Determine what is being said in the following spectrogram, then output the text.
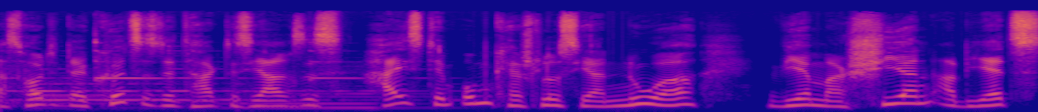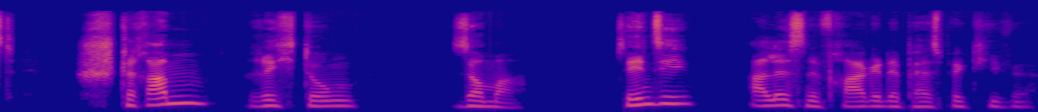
Dass heute der kürzeste Tag des Jahres ist, heißt im Umkehrschluss ja nur, wir marschieren ab jetzt stramm Richtung Sommer. Sehen Sie, alles eine Frage der Perspektive.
